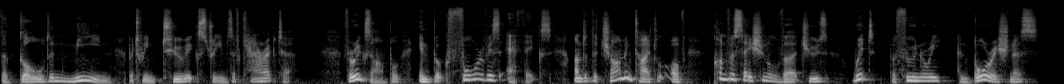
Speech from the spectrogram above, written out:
the golden mean between two extremes of character. For example, in Book 4 of his Ethics, under the charming title of Conversational Virtues, Wit, Buffoonery, and Boorishness,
